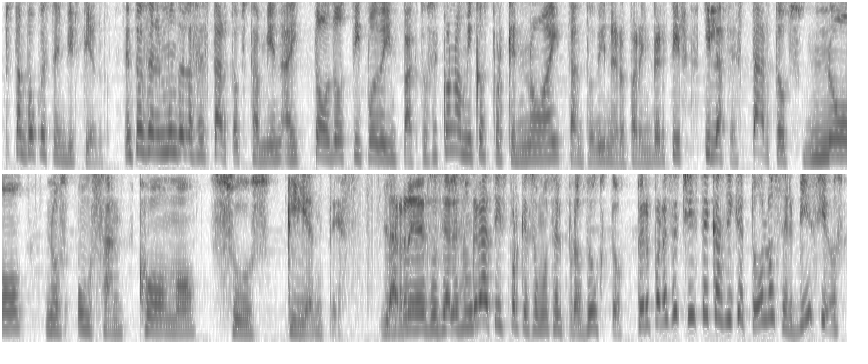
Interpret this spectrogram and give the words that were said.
pues tampoco está invirtiendo. Entonces, en el mundo de las startups también hay todo tipo de impactos económicos porque no hay tanto dinero para invertir y las startups no nos usan como sus clientes. Las redes sociales son gratis porque somos el producto, pero parece chiste casi que todos los servicios.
